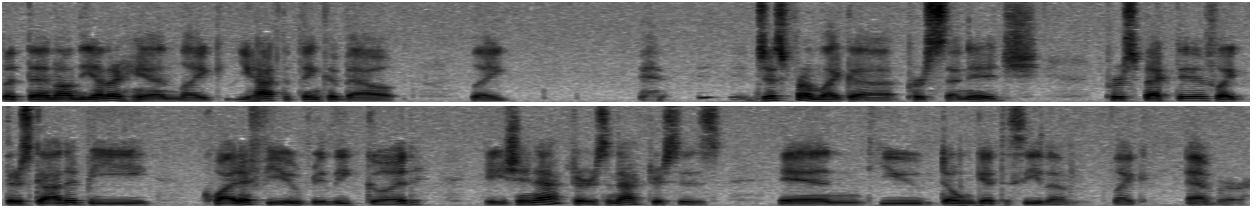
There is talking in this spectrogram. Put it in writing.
But then on the other hand, like you have to think about like just from like a percentage perspective, like there's got to be quite a few really good Asian actors and actresses, and you don't get to see them like ever.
